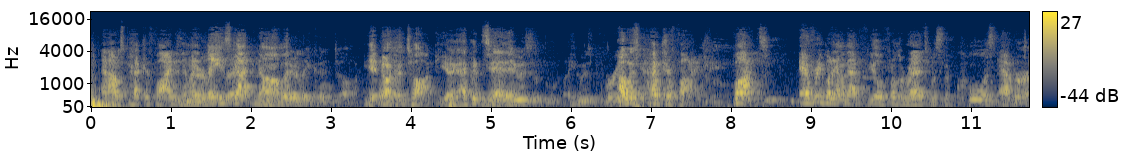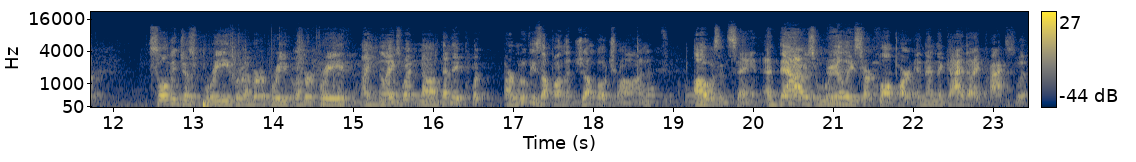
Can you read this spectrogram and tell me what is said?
And I was petrified, and then my legs got numb. He literally couldn't talk. Yeah, no, I couldn't talk. Yeah, I couldn't say Yeah, anything. he was, he was breathing. I was petrified. But everybody on that field from the Reds was the coolest ever. Told me just breathe, remember to breathe, remember to breathe. My legs went numb. Then they put our movies up on the Jumbotron. Oh, it was insane. And then I was really starting to fall apart. And then the guy that I practiced with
